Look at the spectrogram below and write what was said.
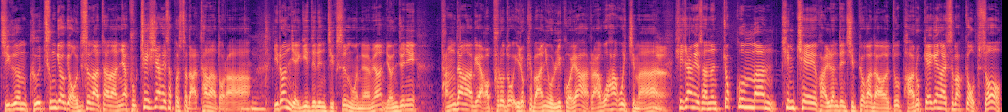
지금 그 충격이 어디서 나타났냐? 국채 시장에서 벌써 나타나더라. 이런 얘기들은 즉슨 뭐냐면 연준이 당당하게 앞으로도 이렇게 많이 올릴 거야 라고 하고 있지만 네. 시장에서는 조금만 침체에 관련된 지표가 나와도 바로 깨갱할 수밖에 없어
